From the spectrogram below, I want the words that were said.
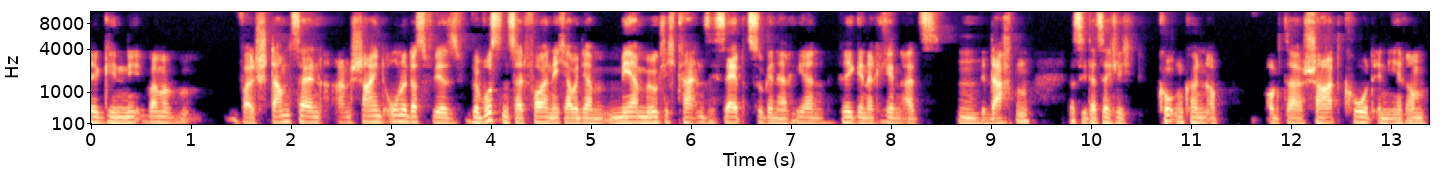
der Gene weil, man, weil Stammzellen anscheinend, ohne dass wir es, wir wussten es halt vorher nicht, aber die haben mehr Möglichkeiten, sich selbst zu generieren, regenerieren, als Mhm. wir dachten, dass sie tatsächlich gucken können, ob, ob da Schadcode in ihrem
